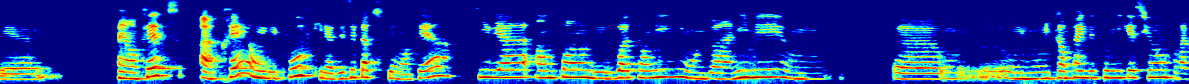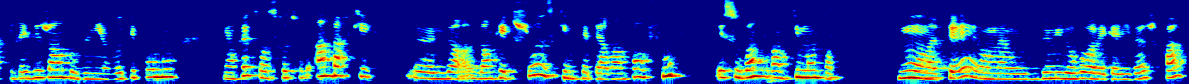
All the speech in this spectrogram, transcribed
Et, en fait, après, on découvre qu'il y a des étapes supplémentaires, qu'il y a un temps de vote en ligne on doit animer, une campagne de communication pour attirer des gens, pour venir voter pour nous. Et en fait, on se retrouve embarqué dans, dans, quelque chose qui nous fait perdre un temps fou et souvent pour un petit montant. Nous, on a fait, on a eu 2000 euros avec Aviva, je crois,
